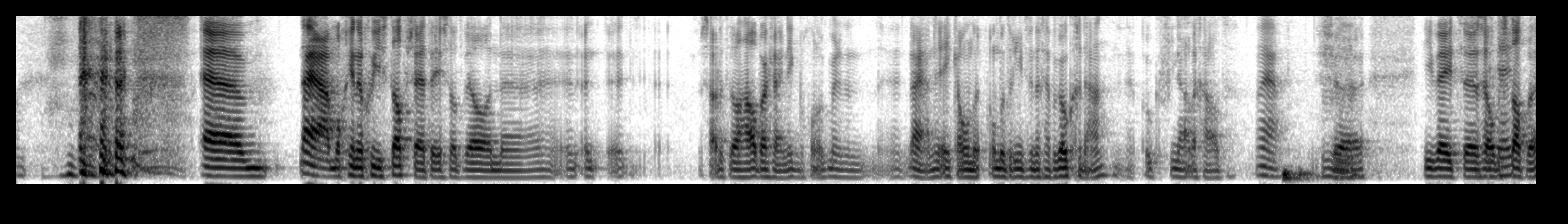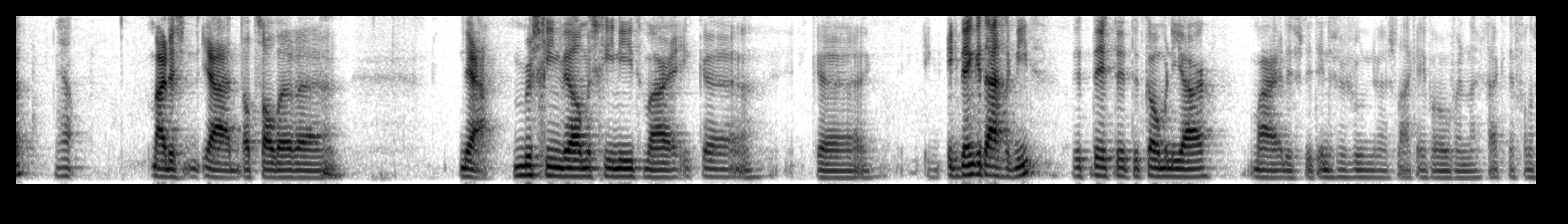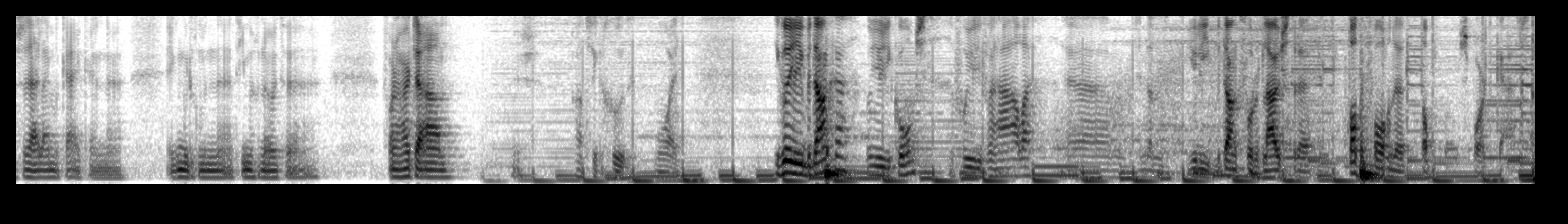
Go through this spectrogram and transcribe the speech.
um, nou ja, mocht je een goede stap zetten, is dat wel een, een, een, een, zou het wel haalbaar zijn. Ik begon ook met een, uh, nou ja, een EK onder, onder 23 heb ik ook gedaan. Ook finale gehaald. Nou ja, dus uh, wie weet zal de stappen. Ja. Maar dus ja, dat zal er, ja. ja. misschien wel, misschien niet. Maar ik, ik, ik, ik, denk het eigenlijk niet, dit, dit, dit, dit komende jaar. Maar dus dit in het seizoen uh, sla ik even over en dan ga ik het even vanaf de zijlijn bekijken. En uh, ik moedig mijn uh, teamgenoten van harte aan. Dus. Hartstikke goed, mooi. Ik wil jullie bedanken voor jullie komst, voor jullie verhalen. Ehm, en dan jullie bedankt voor het luisteren. Tot de volgende Top Sportcast.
